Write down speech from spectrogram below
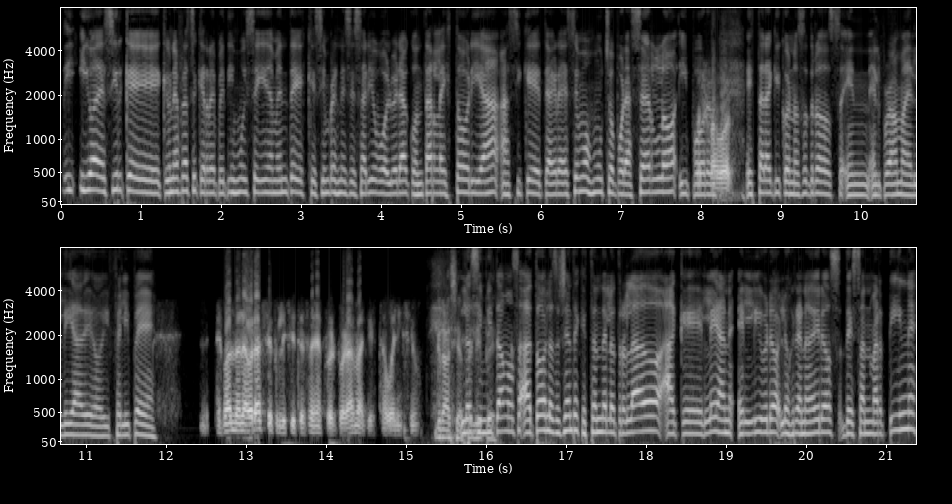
Iba a decir que, que, una frase que repetís muy seguidamente es que siempre es necesario volver a contar la historia, así que te agradecemos mucho por hacerlo y por, estar aquí con nosotros en el programa del día de hoy. Felipe. Les mando un abrazo y felicitaciones por el programa que está buenísimo. Gracias. Los invitamos a todos los oyentes que están del otro lado a que lean el libro Los Granaderos de San Martín,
